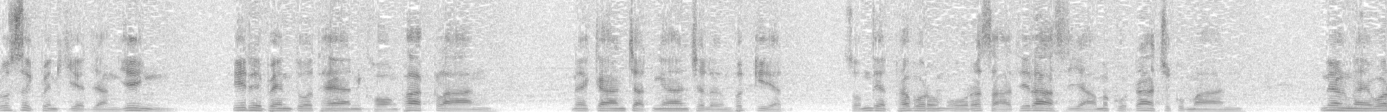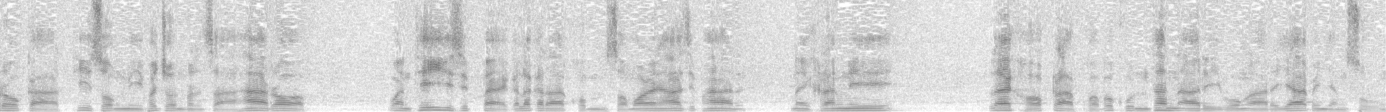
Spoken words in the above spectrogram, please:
รู้สึกเป็นเกียรติอย่างยิ่ง ที่ได้เป็นตัวแทนของภาคกลาง ในการจัดงานเฉลิมพระเกียรติ สมเด็จพระบรมโอรสาธิราชสยามกุฎราชกุมาร เนื่องในวโรกาสที่ทรงมีพระชนพรรษา5รอบ วันที่ 28 กรกฎาคม 2555 ในครั้งนี้ และขอกราบขอบพระคุณท่านอารีวงอารยะเป็นอย่างสูง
